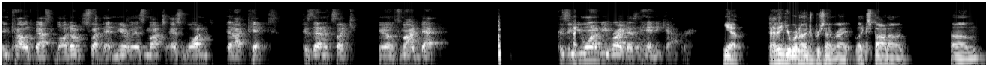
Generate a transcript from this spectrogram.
in college basketball. I don't sweat that nearly as much as one that I picked because then it's like you know it's my bet. Because if you want to be right as a handicapper. Yeah, I think you're 100 percent right. Like spot on. Um,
